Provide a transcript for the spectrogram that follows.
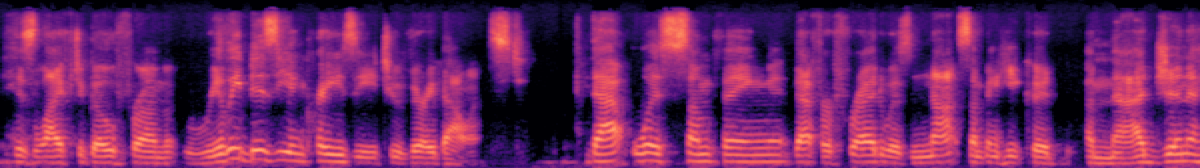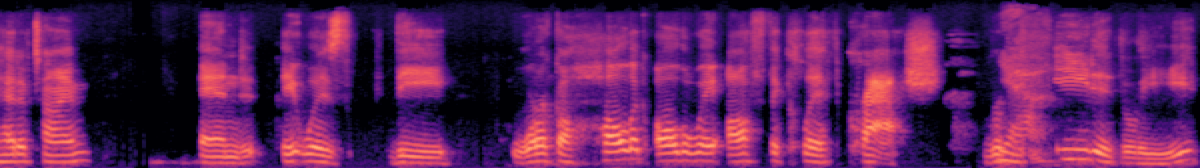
his life to go from really busy and crazy to very balanced. That was something that for Fred was not something he could imagine ahead of time. And it was the workaholic all the way off the cliff crash Yeah. repeatedly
